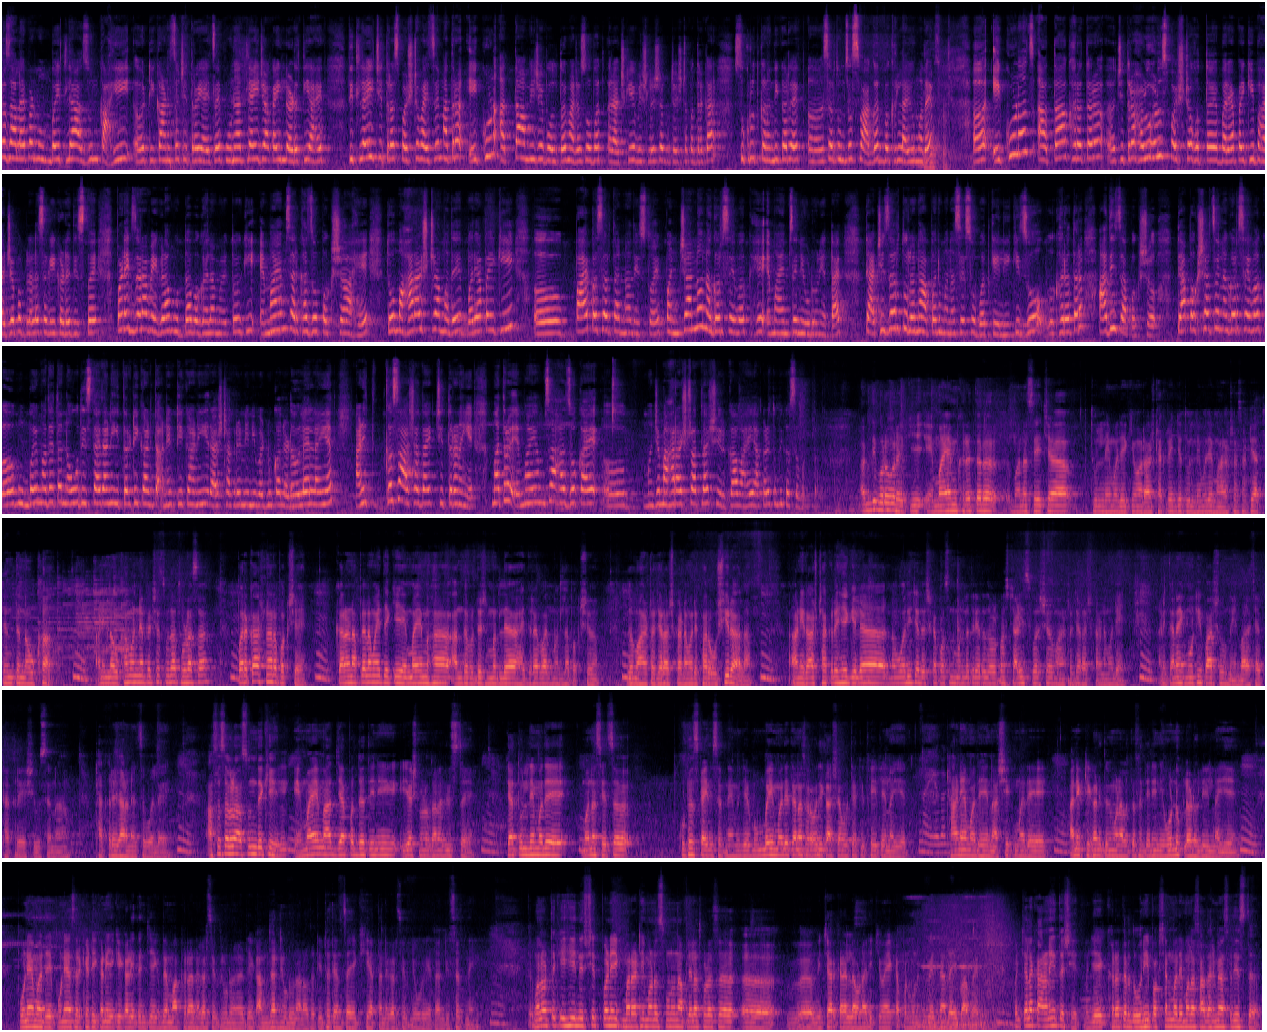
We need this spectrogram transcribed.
स्पष्ट झालंय पण मुंबईतल्या अजून काही ठिकाणचं चित्र यायचंय. पुण्यातल्याही ज्या काही लढती आहेत तिथलंही चित्र स्पष्ट व्हायचंय. मात्र एकूण आत्ता आम्ही जे बोलतोय माझ्यासोबत राजकीय विश्लेषक ज्येष्ठ पत्रकार सुकृत करंदीकर आहेत. सर तुमचं स्वागत बखर लाईव्हमध्ये एकूणच आता खरं तर चित्र हळूहळू स्पष्ट होतंय. बऱ्यापैकी भाजप आपल्याला सगळीकडे दिसतंय. पण एक जरा वेगळा मुद्दा बघायला मिळतो की एम आय एम सारखा जो पक्ष आहे तो महाराष्ट्रामध्ये बऱ्यापैकी पाय पसरताना दिसतोय. पंच्याण्णव नगरसेवक हे एम आय एमचे निवडून येत आहेत त्याची जर तुलना आपण मनसेसोबत केली की जो खरं तर आधीचा पक्ष त्या पक्षाचे नगरसेवक मुंबईमध्ये तर नऊ दिसत आहेत आणि इतर ठिकाणी तर अनेक ठिकाणी राज ठाकरेंनी निवडणुका लढवलेल्या नाही आहेत आणि तितकंसं आशादायक चित्र नाही आहे मात्र एम आय एमचा हा जो काय म्हणजे महाराष्ट्रातला शिरकाव आहे याकडे तुम्ही कसं बघता? अगदी बरोबर आहे की एम आय एम खरं तर मनसेच्या तुलनेमध्ये किंवा राज ठाकरेंच्या तुलनेमध्ये महाराष्ट्रासाठी अत्यंत नौखा आणि नौखा म्हणण्यापेक्षा सुद्धा थोडासा परका असणारा पक्ष आहे. कारण आपल्याला माहिती आहे की एम आय एम हा आंध्र प्रदेशमधल्या हैदराबादमधला पक्ष जो महाराष्ट्राच्या राजकारणामध्ये फार उशिरा आला. आणि राज ठाकरे हे गेल्या नव्वदीच्या दशकापासून म्हणलं तरी आता जवळपास चाळीस वर्ष महाराष्ट्राच्या राजकारणामध्ये आहेत. आणि त्यांना एक मोठी पार्श्वभूमी आहे बाळासाहेब ठाकरे शिवसेना ठाकरे घराण्याचं वलय. असं सगळं असून देखील एम आय एम आज ज्या पद्धतीने यश मिळवताना दिसतंय त्या तुलनेमध्ये मनसेचं कुठंच काही दिसत नाही. म्हणजे मुंबईमध्ये त्यांना सर्वाधिक आशा होत्या तिथेही ते नाही आहेत ठाण्यामध्ये नाशिकमध्ये अनेक ठिकाणी तुम्ही म्हणाला तसं त्यांनी निवडणूक लढवलेली नाहीये. पुण्यामध्ये पुण्यासारख्या ठिकाणी एकेकाळी त्यांचे एकदम अकरा नगरसेवक निवडून आले होते एक आमदार निवडून आला होता. तिथं त्यांचा एकही आता नगरसेवक निवडून येताना दिसत नाही. तर मला वाटतं की ही निश्चितपणे एक मराठी माणूस म्हणून आपल्याला थोडंसं विचार करायला लावणारी किंवा एक आपण म्हणून वेदनादायी बाब आहे. पण त्याला कारणही तशी आहेत. म्हणजे खरं तर दोन्ही पक्षांमध्ये मला साधर्म्य असं दिसतं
